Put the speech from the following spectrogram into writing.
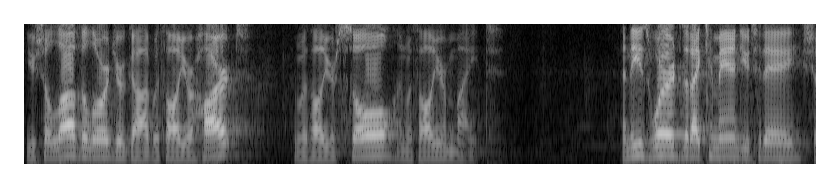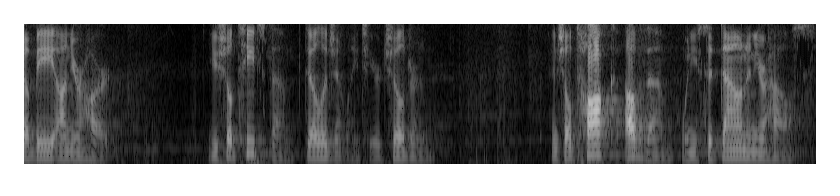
You shall love the Lord your God with all your heart, and with all your soul, and with all your might. And these words that I command you today shall be on your heart. You shall teach them diligently to your children and shall talk of them when you sit down in your house,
